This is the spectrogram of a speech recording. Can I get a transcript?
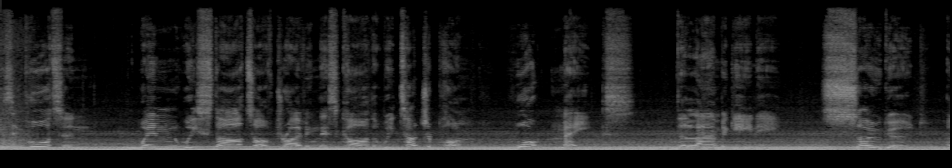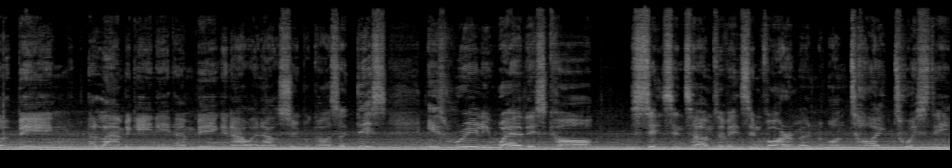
It's important when we start off driving this car that we touch upon what makes the Lamborghini so good at being a Lamborghini and being an out and out supercar. So this is really where this car sits in terms of its environment on tight, twisty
